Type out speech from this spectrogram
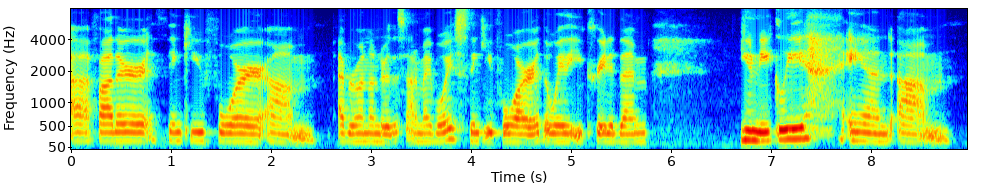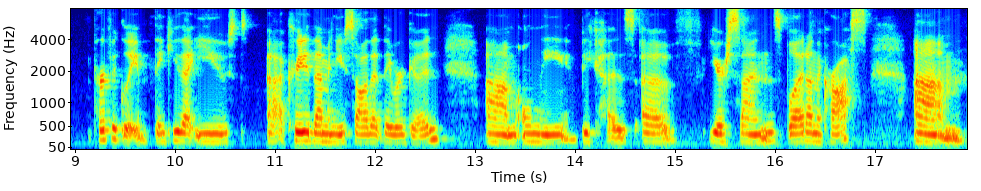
Uh, Father, thank you for um, everyone under the sound of my voice. Thank you for the way that you created them uniquely and um, perfectly. Thank you that you uh, created them and you saw that they were good um, only because of your son's blood on the cross. Um,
